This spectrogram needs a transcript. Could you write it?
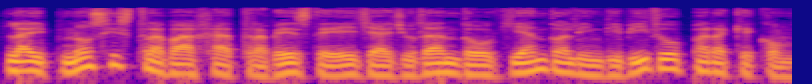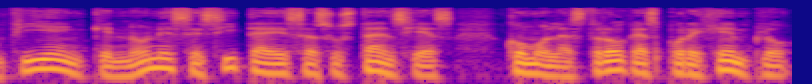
La hipnosis trabaja a través de ella ayudando o guiando al individuo para que confíe en que no necesita esas sustancias, como las drogas por ejemplo,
